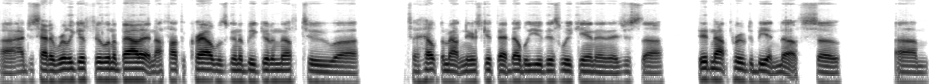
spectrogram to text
Uh, I just had a really good feeling about it, and I thought the crowd was going to be good enough to uh, to help the Mountaineers get that W this weekend, and it just uh, did not prove to be enough. So um,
